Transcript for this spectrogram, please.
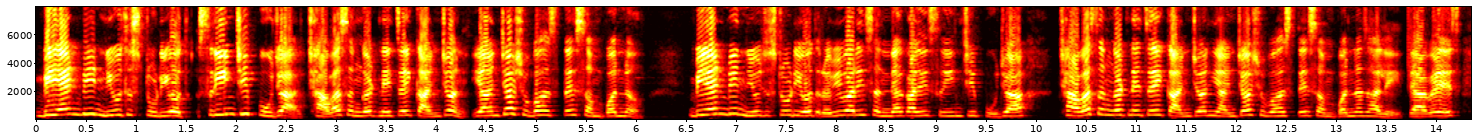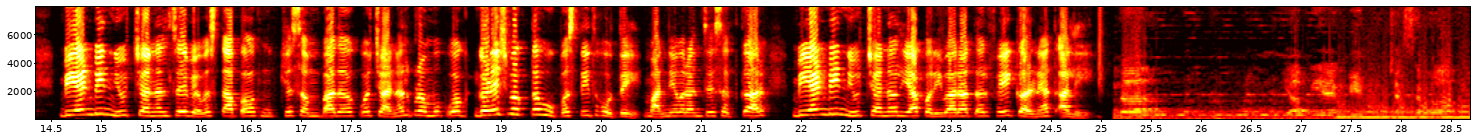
बी एन बी न्यूज स्टुडिओत श्रींची पूजा छावा संघटनेचे कांचन यांच्या शुभहस्ते संपन्न. बी एन बी न्यूज स्टुडिओत रविवारी संध्याकाळी श्रींची पूजा छावा संघटनेचे कांचन यांच्या शुभहस्ते संपन्न झाले. त्यावेळेस बी एन बी न्यूज चॅनलचे व्यवस्थापक मुख्य संपादक व चॅनल प्रमुख व गणेश भक्त उपस्थित होते. मान्यवरांचे सत्कार B N B news channel या परिवारातर्फे करण्यात आले. या सर्व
